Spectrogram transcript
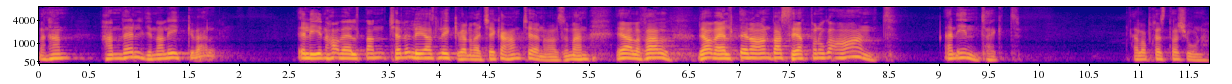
Men han, han velger den likevel. Elin har valgt han, Kjell Elias likevel. Jeg vet ikke hva han tjener, altså, men i alle fall, de har valgt en annen basert på noe annet enn inntekt eller prestasjoner.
